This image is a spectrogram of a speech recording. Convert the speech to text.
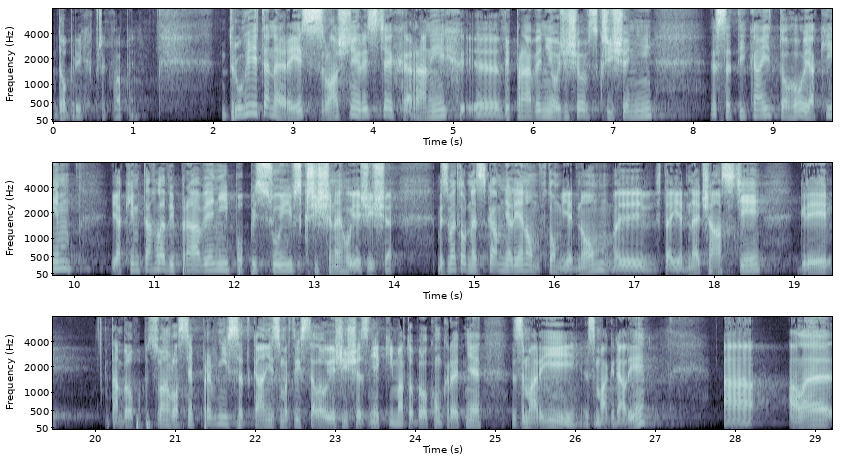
dobrých překvapení. Druhý ten rys, zvláštní rys těch raných eh, vyprávění o Ježíšově vzkříšení, se týkají toho, jakým, jakým tahle vyprávění popisují vzkříšeného Ježíše. My jsme to dneska měli jenom v tom jednom, eh, v té jedné části, kdy tam bylo popisováno vlastně první setkání z mrtvých stalého Ježíše s někým. A to bylo konkrétně z Marí z Magdaly. A ale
